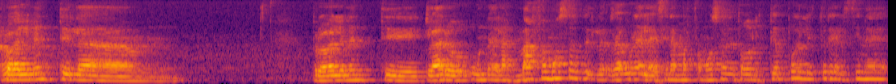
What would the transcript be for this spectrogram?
probablemente la probablemente, claro, una de las más famosas, de la- o sea, una de las escenas más famosas de todos los tiempos en la historia del cine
